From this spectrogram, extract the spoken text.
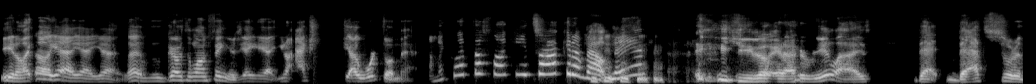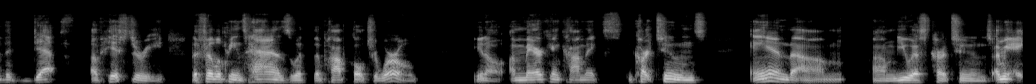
You know, like, "Oh yeah, yeah, yeah, girl with the long fingers. Yeah, yeah. You know, actually, I worked on that." I'm like, "What the fuck are you talking about, man?" you know, and I realized that that's sort of the depth of history the Philippines has with the pop culture world you know, American comics, cartoons, and um, um, U.S. cartoons. I mean, eh,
